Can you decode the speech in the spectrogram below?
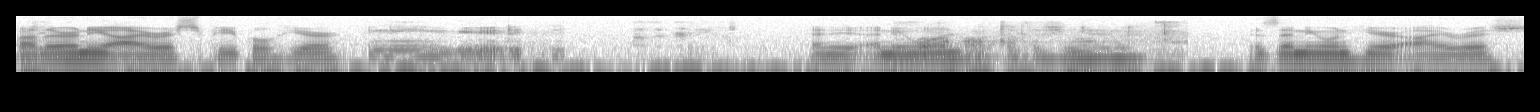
Are there any Irish people here? Any anyone? Is anyone here Irish?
